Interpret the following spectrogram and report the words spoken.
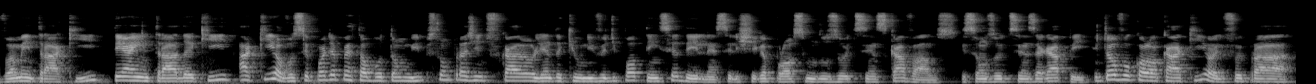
Vamos entrar aqui, tem a entrada aqui, aqui ó, você pode apertar o botão Y para a gente ficar olhando aqui o nível de potência dele, né? Se ele chega próximo dos 800 cavalos, que são os 800 HP. Então eu vou colocar aqui, ó, ele foi para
